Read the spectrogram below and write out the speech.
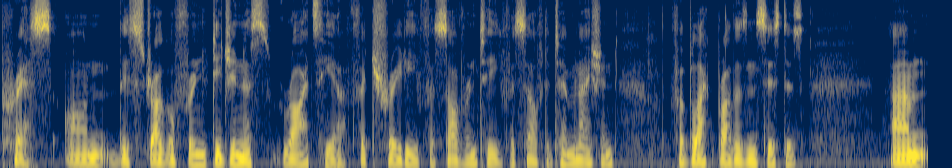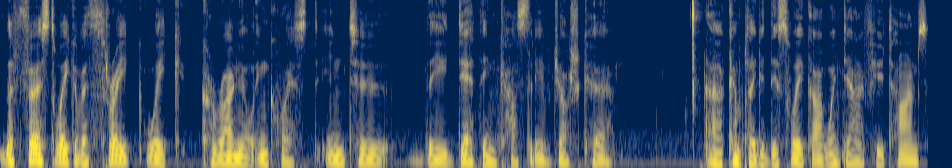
press on the struggle for indigenous rights here, for treaty, for sovereignty, for self determination, for black brothers and sisters. Um, the first week of a three week coronial inquest into the death in custody of Josh Kerr uh, completed this week. I went down a few times.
